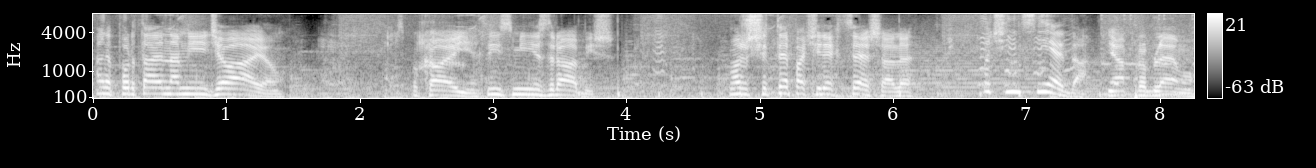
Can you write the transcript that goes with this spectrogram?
Ale portale na mnie nie działają. Spokojnie, ty nic mi nie zrobisz. Możesz się tepać ile chcesz, ale to ci nic nie da. Nie ma problemu.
